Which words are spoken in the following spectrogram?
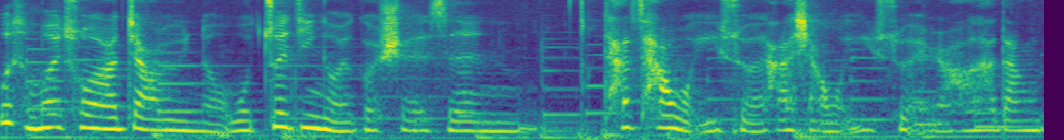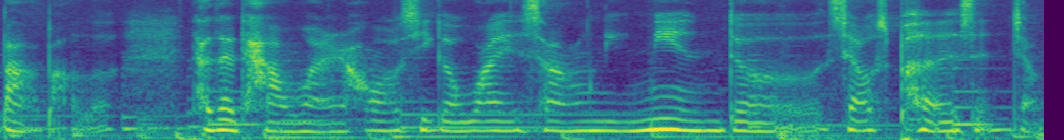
为什么会说到教育呢？我最近有一个学生，他差我一岁，他小我一岁，然后他当爸爸了，他在台湾，然后是一个外商里面的 salesperson 这样。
